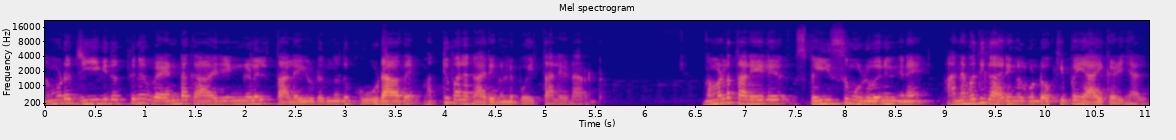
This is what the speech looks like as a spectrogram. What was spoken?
നമ്മുടെ ജീവിതത്തിന് വേണ്ട കാര്യങ്ങളിൽ തലയിടുന്നത് കൂടാതെ മറ്റു പല കാര്യങ്ങളിലും പോയി തലയിടാറുണ്ട്. നമ്മളുടെ തലയിൽ സ്പേസ് മുഴുവനും ഇങ്ങനെ അനവധി കാര്യങ്ങൾ കൊണ്ട് ഒക്കിപ്പൈ ആയിക്കഴിഞ്ഞാൽ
